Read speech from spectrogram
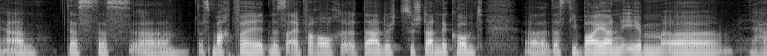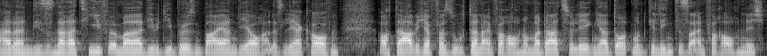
ja, dass, dass äh, das Machtverhältnis einfach auch äh, dadurch zustande kommt, äh, dass die Bayern eben, äh, ja, dann dieses Narrativ immer, die, die bösen Bayern, die ja auch alles leer kaufen. Auch da habe ich ja versucht, dann einfach auch nochmal darzulegen, ja, Dortmund gelingt es einfach auch nicht,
